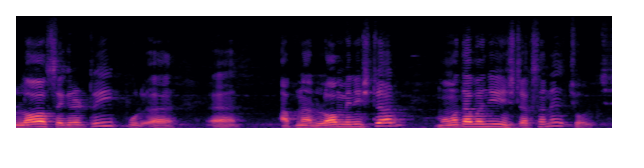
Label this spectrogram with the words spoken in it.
ল সেক্রেটারি আপনার ল মিনিস্টার মমতা ব্যানার্জি ইনস্ট্রাকশনে চলছে।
